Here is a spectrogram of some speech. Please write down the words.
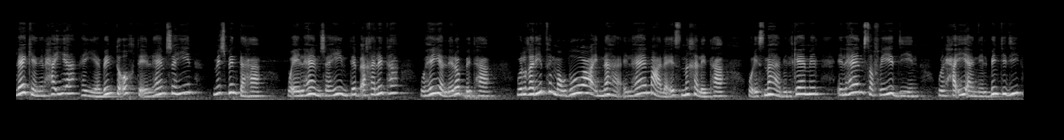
لكن الحقيقة هي بنت أخت إلهام شاهين مش بنتها. وإلهام شاهين تبقى خالتها وهي اللي ربتها. والغريب في الموضوع إنها إلهام على اسم خالتها واسمها بالكامل إلهام صفي الدين. والحقيقة إن البنت دي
